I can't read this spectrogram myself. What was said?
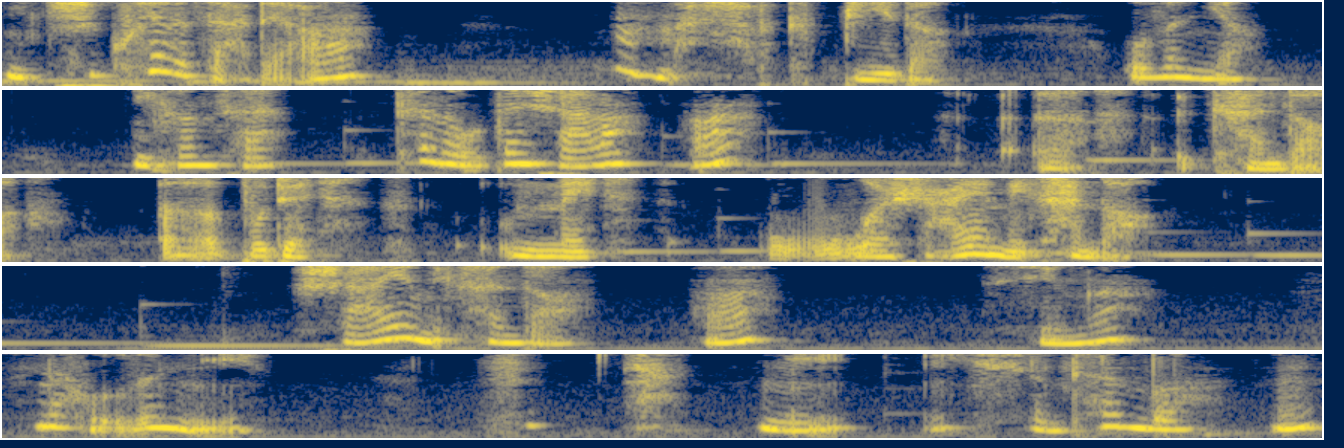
你吃亏了咋的啊？妈了个逼的！我问你啊，你刚才看到我干啥了啊？呃，看到，呃，不对，没，我啥也没看到。啥也没看到啊？行啊，那我问你，你想看不？嗯？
